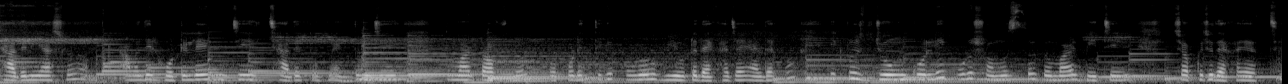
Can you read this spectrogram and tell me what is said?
ছাদে নিয়ে আসলো। আমাদের হোটেলের যে ছাদের তো একদম যে তোমার টপ ফ্লোর ওপরের থেকে পুরো ভিউটা দেখা যায়। আর দেখো, একটু জুম করলেই পুরো সমস্ত তোমার বিচে সব কিছু দেখা যাচ্ছে।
